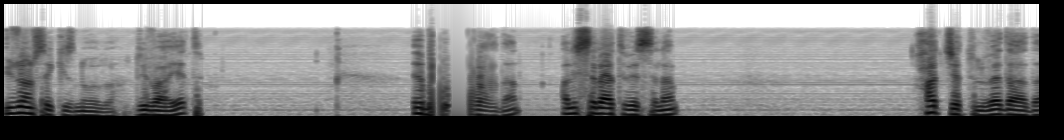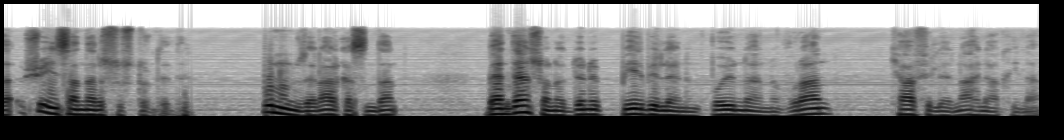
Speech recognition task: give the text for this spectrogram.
118 nolu rivayet Ebu Hura'dan Aleyhisselatü Vesselam Haccetül Veda'da şu insanları sustur dedi. Bunun üzerine arkasından benden sonra dönüp birbirlerinin boyunlarını vuran kafirlerin ahlakıyla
